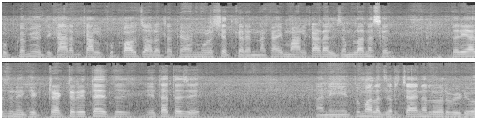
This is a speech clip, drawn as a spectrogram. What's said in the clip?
खूप कमी होती कारण काल खूप पाऊस झाला होता. त्यामुळे शेतकऱ्यांना काही माल काढायला जमला नसेल. तरी अजून एक एक ट्रॅक्टर येत आहेत येतातच आहे. आणि तुम्हाला जर चॅनलवर व्हिडिओ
